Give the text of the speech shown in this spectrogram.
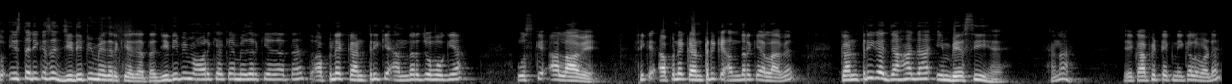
तो इस तरीके से जीडीपी मेजर किया जाता है। जीडीपी में और क्या क्या मेजर किया जाता है? तो अपने कंट्री के अंदर जो हो गया, उसके अलावे, ठीक है, अपने कंट्री के अंदर के अलावे कंट्री का जहाँ जहाँ इम्बेसी है है ना? ये काफ़ी टेक्निकल वर्ड है।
